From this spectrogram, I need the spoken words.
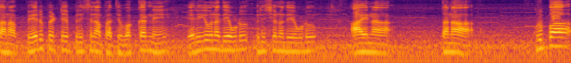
తన పేరు పెట్టి పిలిచిన ప్రతి ఒక్కరిని ఎరిగి ఉన్న దేవుడు పిలిచి ఉన్న దేవుడు ఆయన తన కృప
